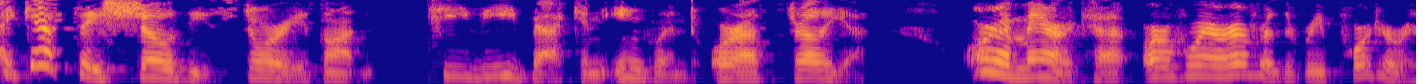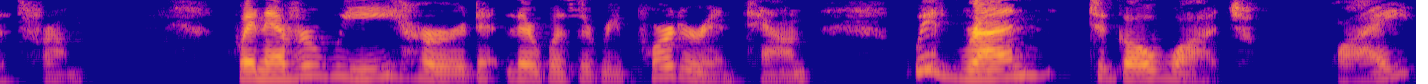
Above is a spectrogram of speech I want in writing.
I guess they show these stories on TV back in England or Australia or America or wherever the reporter is from. Whenever we heard there was a reporter in town, we'd run to go watch. Why?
